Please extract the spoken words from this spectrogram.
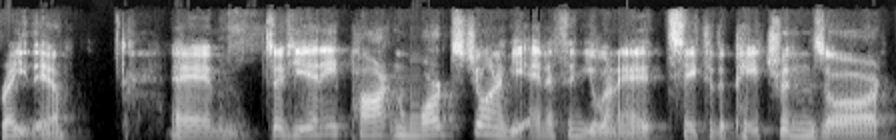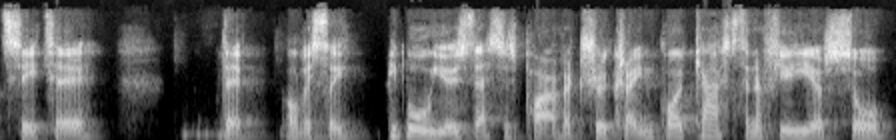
right there. Um, so, have you any parting words, John? Have you anything you want to say to the patrons or say to the obviously people will use this as part of a true crime podcast in a few years? So,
